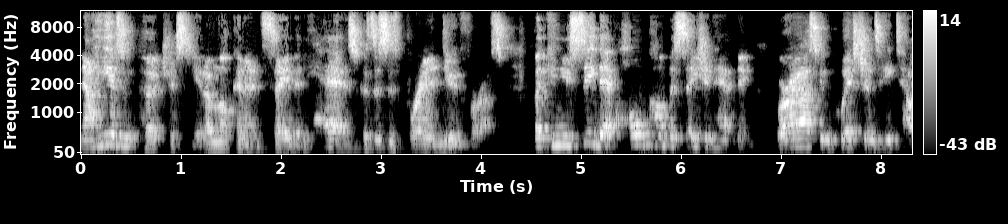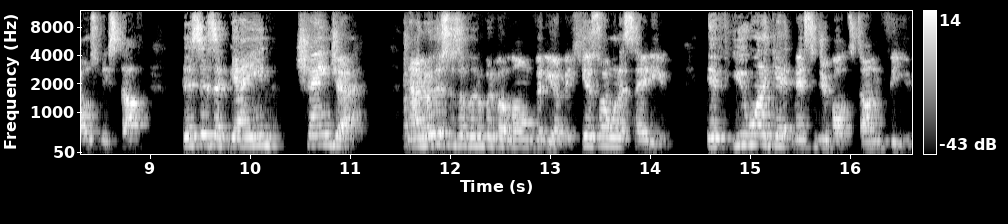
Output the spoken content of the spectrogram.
Now, he hasn't purchased yet. I'm not going to say that he has because this is brand new for us. But can you see that whole conversation happening where I ask him questions, he tells me stuff? This is a game changer. Now, I know this is a little bit of a long video, but here's what I want to say to you. If you want to get messenger bots done for you,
